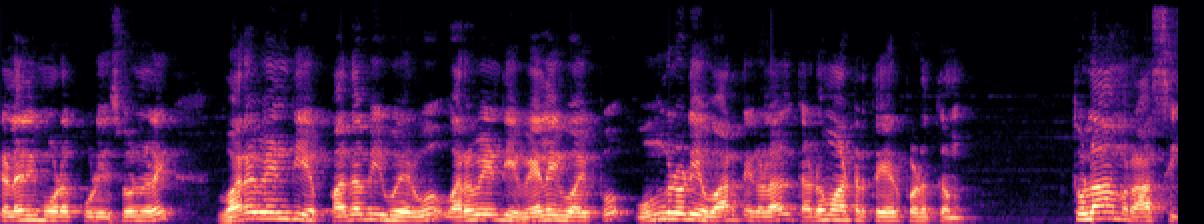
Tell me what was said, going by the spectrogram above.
கிளறி மூடக்கூடிய சூழ்நிலை வரவேண்டிய பதவி உயர்வோ வரவேண்டிய வேலை வாய்ப்போ உங்களுடைய வார்த்தைகளால் தடுமாற்றத்தை ஏற்படுத்தும். துலாம் ராசி.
